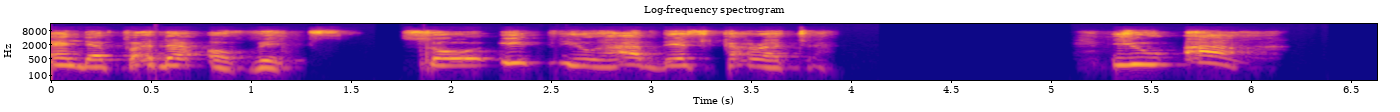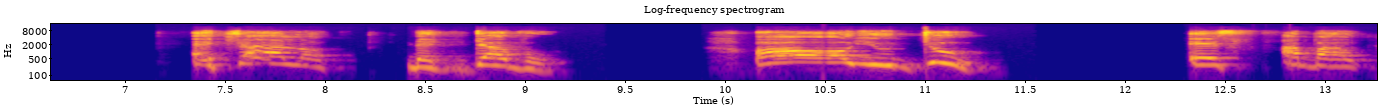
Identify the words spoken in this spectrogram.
and the father of it. So if you have this character, you are a child of the devil. All you do is about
